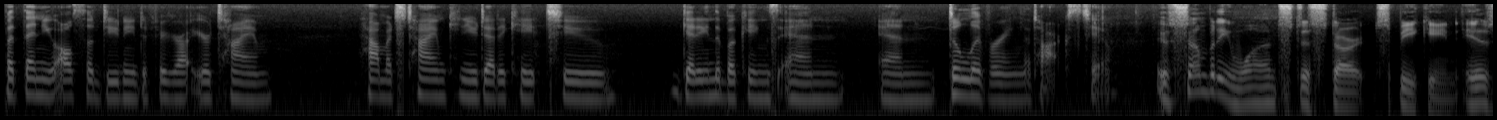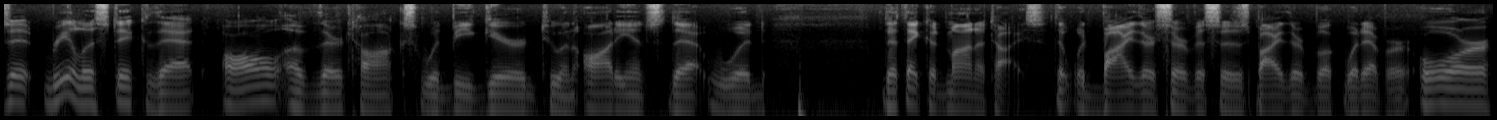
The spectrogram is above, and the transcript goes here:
But then you also do need to figure out your time how much time can you dedicate to getting the bookings and and delivering the talks too if somebody wants to start speaking, is it realistic that all of their talks would be geared to an audience that would that they could monetize, that would buy their services, buy their book, whatever, or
